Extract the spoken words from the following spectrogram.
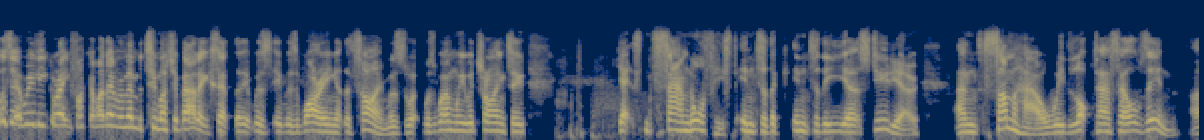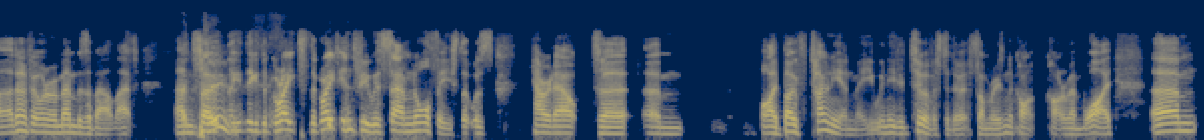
was it a really great fuck up? I don't remember too much about it, except that it was it was worrying at the time. Was was when we were trying to get Sam Northeast into the into the uh, studio, and somehow we locked ourselves in. I don't know if anyone remembers about that. And so the, the, the great the great interview with Sam Northeast that was carried out uh, um, by both Tony and me. We needed two of us to do it for some reason. I can't can't remember why. Um,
